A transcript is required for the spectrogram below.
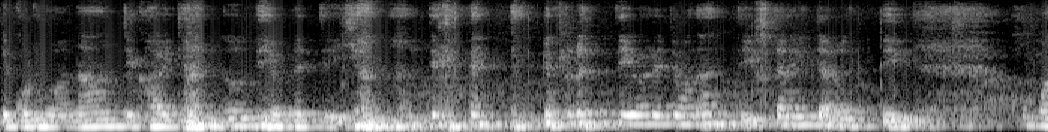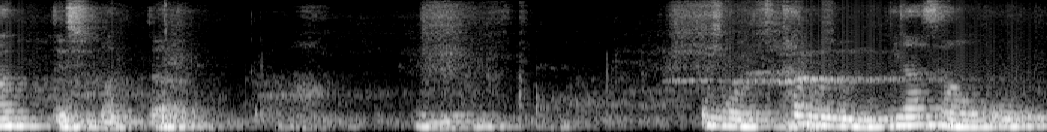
でこれは何て書いてあるのって言われていやなんて書いてあるって言われてもなんて言ったらいいんだろうって困ってしまった。うんでも多分皆さん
